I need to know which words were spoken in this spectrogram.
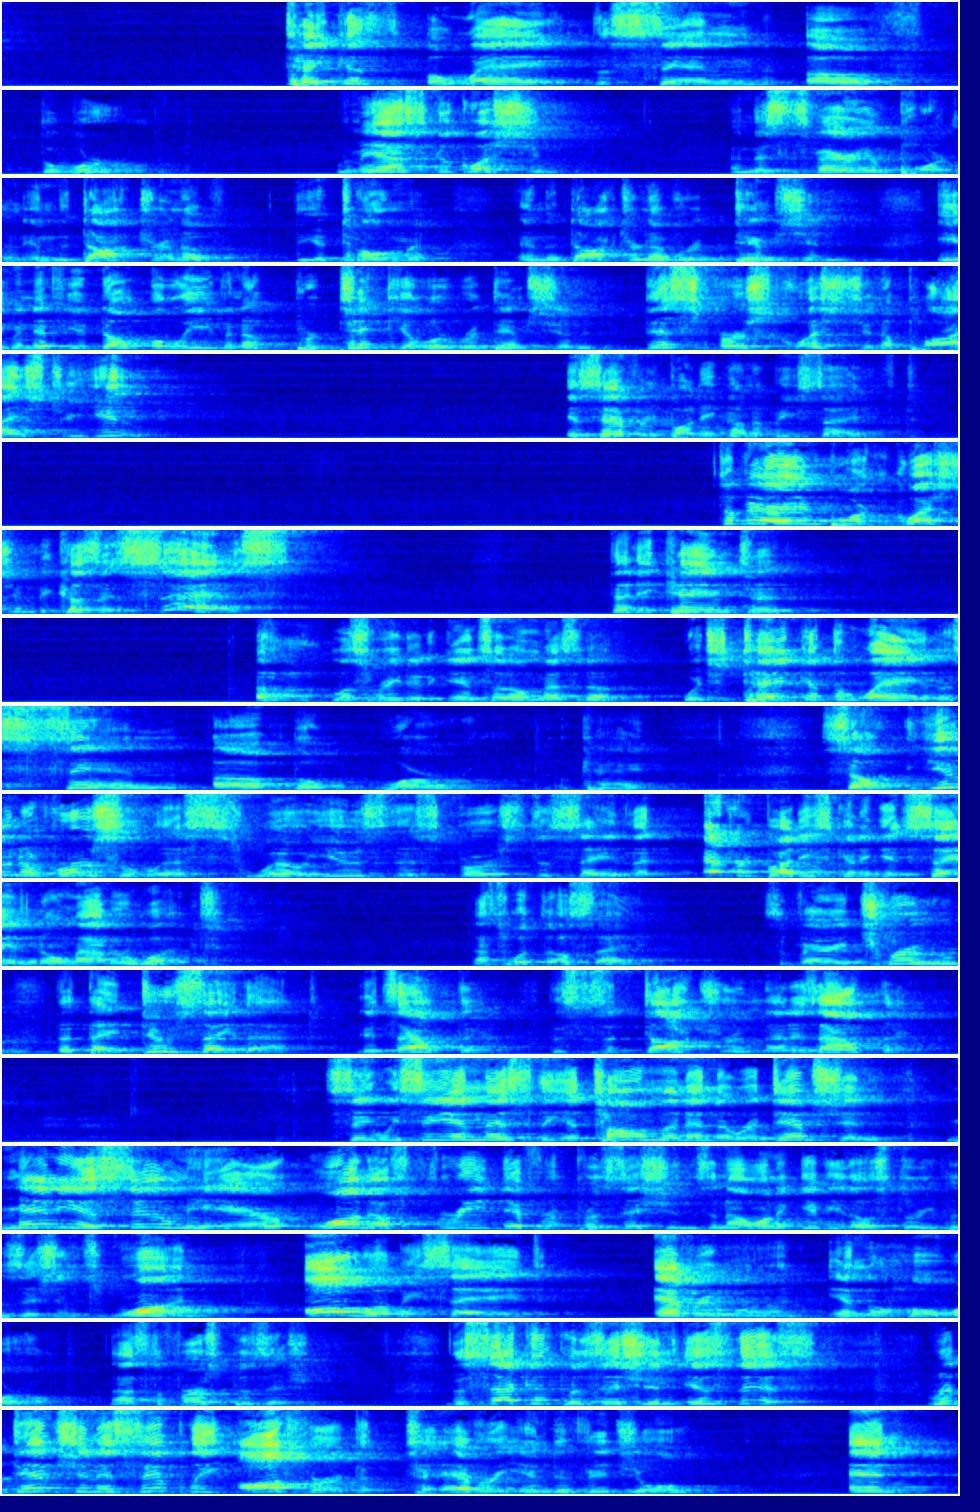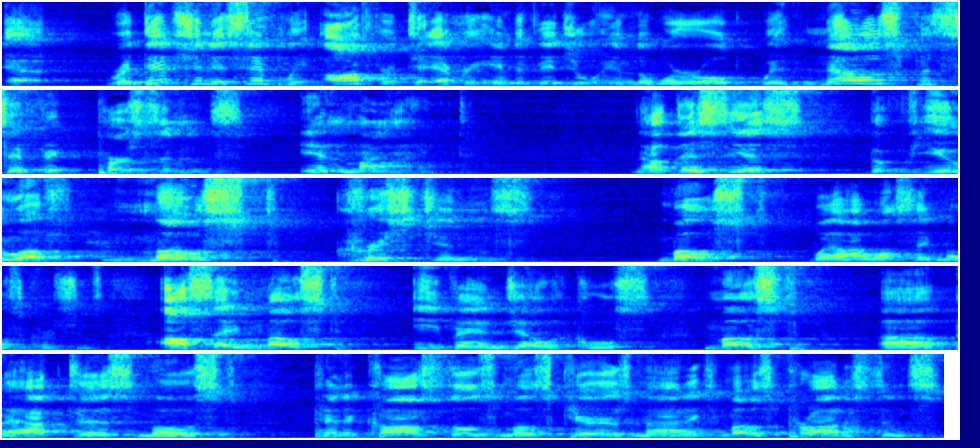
Taketh away the sin of the world. Let me ask a question. And this is very important in the doctrine of the atonement in the doctrine of redemption, even if you don't believe in a particular redemption, this first question applies to you. Is everybody going to be saved? It's a very important question because it says that he came to, uh, let's read it again so I don't mess it up, which taketh away the sin of the world. Okay? So, universalists will use this verse to say that everybody's going to get saved no matter what. That's what they'll say. It's very true that they do say that. It's out there. This is a doctrine that is out there. See, we see in this the atonement and the redemption. Many assume here one of three different positions, and I want to give you those three positions. One, all will be saved, everyone in the whole world. That's the first position. The second position is this redemption is simply offered to every individual, and uh, redemption is simply offered to every individual in the world with no specific persons in mind. Now, this is the view of most Christians, most, well, I won't say most Christians, I'll say most evangelicals, most uh, Baptists, most Pentecostals, most charismatics, most Protestants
